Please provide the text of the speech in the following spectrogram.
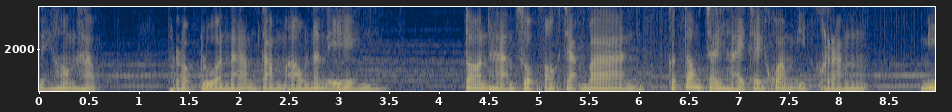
ในห้องหับ เพราะกลัวหนามตำเอานั่นเอง ตอนหามศพออกจากบ้าน ก็ต้องใจหายใจคว่ำอีกครั้ง มี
